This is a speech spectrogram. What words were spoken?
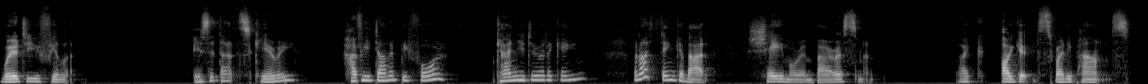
Where do you feel it? Is it that scary? Have you done it before? Can you do it again? When I think about shame or embarrassment, like I get sweaty pants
